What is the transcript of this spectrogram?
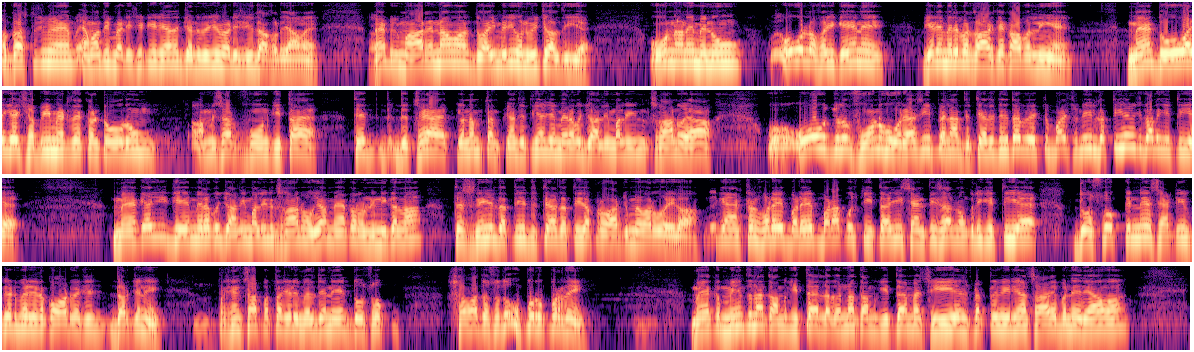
ਅਗਸਤ 'ਚ ਮੈਂ ਐਵਾਂ ਦੀ ਮੈਡੀਸਿਟੀ ਰਿਹਾ ਤੇ ਜਨਵਰੀ 'ਚ ਮੈਡੀਸਿਟੀ ਦਾਖਲ ਰਿਹਾ ਮੈਂ। ਮੈਂ ਬਿਮਾਰ ਰਹਿਣਾ ਵਾਂ, ਦਵਾਈ ਮੇਰੀ ਹੁਣ ਵੀ ਚੱਲਦੀ ਹੈ ਉਹਨਾਂ ਨੇ ਮੈਨੂੰ, ਉਹ ਲਫ਼ਜ਼ ਕਹੇ ਨੇ, ਜਿਹੜੇ ਮੇਰੇ ਬਰਦਾਸ਼ਤ ਦੇ ਕਾਬਲ ਨਹੀਂ ਹੈ ਮੈਂ 2 ਵਜੇ 26 ਮਿੰਟ ਦੇ ਕੰਟਰੋਲ ਰੂਮ ਅੰਮ੍ਰਿਤਸਰ ਫੋਨ ਕੀਤਾ ਹੈ ਤੇ ਦੱਸਿਆ ਕਿ ਉਹਨਾਂ ਨੂੰ ਧਮਕੀਆਂ ਦਿੱਤੀਆਂ ਜੇ ਮੇਰਾ ਕੋਈ ਜਾਲੀ ਮਾਲੀ ਨੁਕਸਾਨ ਹੋਇਆ। ਉਹ ਉਹ ਜਦੋਂ ਫੋਨ ਹੋ ਰਿਹਾ ਸੀ, ਪਹਿਲਾਂ ਦਿੱਤਿਆ ਦਿੱਤੀਆਂ ਤਾਂ ਵਿੱਚ ਬਾਅਦ ਸੁਨੀਲ ਗੱਤੀ ਨੇ ਵਿੱਚ ਗੱਲ ਕੀਤੀ ਹੈ ਮੈਂ ਕਿਹਾ ਜੀ, ਜੇ ਮੇਰਾ ਕੋਈ ਜਾਨੀ ਮਾਲੀ ਨੁਕਸਾਨ ਹੋ ਗਿਆ, ਮੈਂ ਘਰੋਂ ਨਹੀਂ ਨਿਕਲਣਾ। ਤੇ ਸੁਨੀਲ ਦੱਤੀ ਦਿੱਤਿਆ, ਦੱਤੀ ਦਾ ਪਰਿਵਾਰ ਜ਼ਿੰਮੇਵਾਰ ਹੋਏਗਾ। ਗੈਂਗਸਟਰ ਫੜੇ, ਬੜੇ, ਬੜਾ ਕੁਝ ਕੀਤਾ ਜੀ 37 ਸਾਲ ਨੌਕਰੀ ਕੀਤੀ ਹੈ। 200 ਕਿੰਨੇ ਸਰਟੀਫਿਕੇਟ ਮੇਰੇ ਰਿਕਾਰਡ ਵਿੱਚ ਦਰਜ ਨੇ। ਪ੍ਰਸ਼ੰਸਾ ਪੱਤਰ ਜਿਹੜੇ ਮਿਲਦੇ ਨੇ 200 ਸਵਾ 200 ਤੋਂ ਉੱਪਰ ਉੱਪਰ ਨੇ। ਮੈਂ ਇੱਕ ਮਿਹਨਤ ਨਾਲ ਕੰਮ ਕੀਤਾ, ਲਗਨ ਨਾਲ ਕੰਮ ਕੀਤਾ, ਮੈਂ ਸੀ ਇੰਸਪੈਕਟਰ ਵੀ ਰਿਹਾ, ਸਾਰੇ ਬੰਨੇ ਰਿਹਾ ਵਾਂ।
